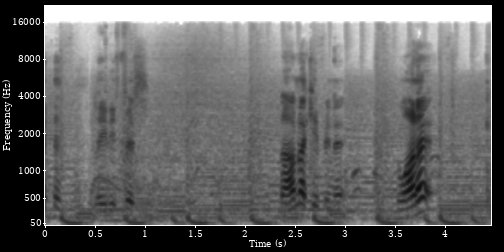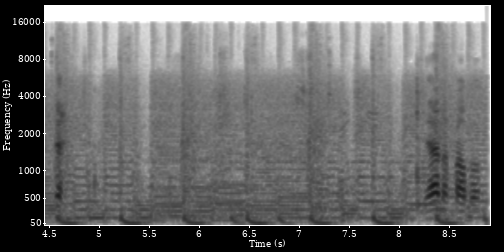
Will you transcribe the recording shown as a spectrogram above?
Lady fish. No, I'm not keeping it. You want it? Yeah. Yeah, no problem.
